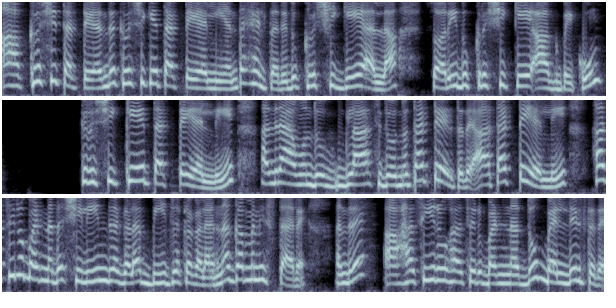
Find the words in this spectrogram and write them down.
ಆ ಕೃಷಿ ತಟ್ಟೆ, ಅಂದ್ರೆ ಕೃಷಿಗೆ ತಟ್ಟೆಯಲ್ಲಿ ಅಂತ ಹೇಳ್ತಾರೆ. ಇದು ಕೃಷಿಗೆ ಅಲ್ಲ ಸಾರಿ ಇದು ಕೃಷಿಕೆ ಆಗ್ಬೇಕು. ಕೃಷಿಕೆ ತಟ್ಟೆಯಲ್ಲಿ, ಅಂದ್ರೆ ಆ ಒಂದು ಗ್ಲಾಸ್ ಇದು ಒಂದು ತಟ್ಟೆ ಇರ್ತದೆ. ಆ ತಟ್ಟೆಯಲ್ಲಿ ಹಸಿರು ಬಣ್ಣದ ಶಿಲೀಂಧ್ರಗಳ ಬೀಜಕಗಳನ್ನ ಗಮನಿಸ್ತಾರೆ. ಅಂದ್ರೆ ಆ ಹಸಿರು ಹಸಿರು ಬಣ್ಣದ್ದು ಬೆಳೆದಿರ್ತದೆ.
